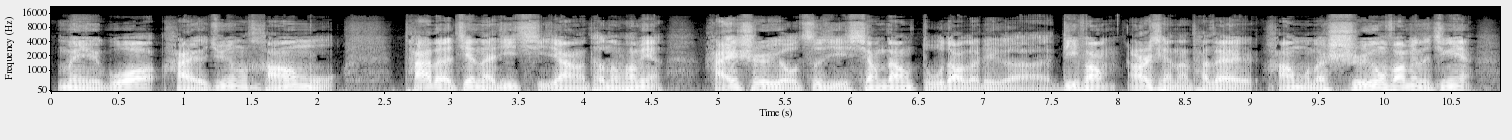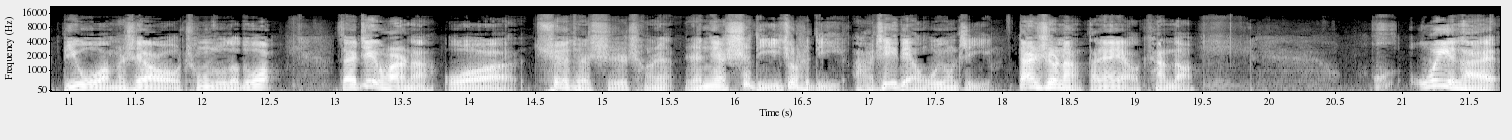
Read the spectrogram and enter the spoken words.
美国海军航母。它的舰载机起降啊等等方面，还是有自己相当独到的这个地方，而且呢，它在航母的使用方面的经验比我们是要充足的多。在这块呢，我确确实实承认，人家是第一就是第一啊，这一点毋庸置疑。但是呢，大家也要看到，未来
